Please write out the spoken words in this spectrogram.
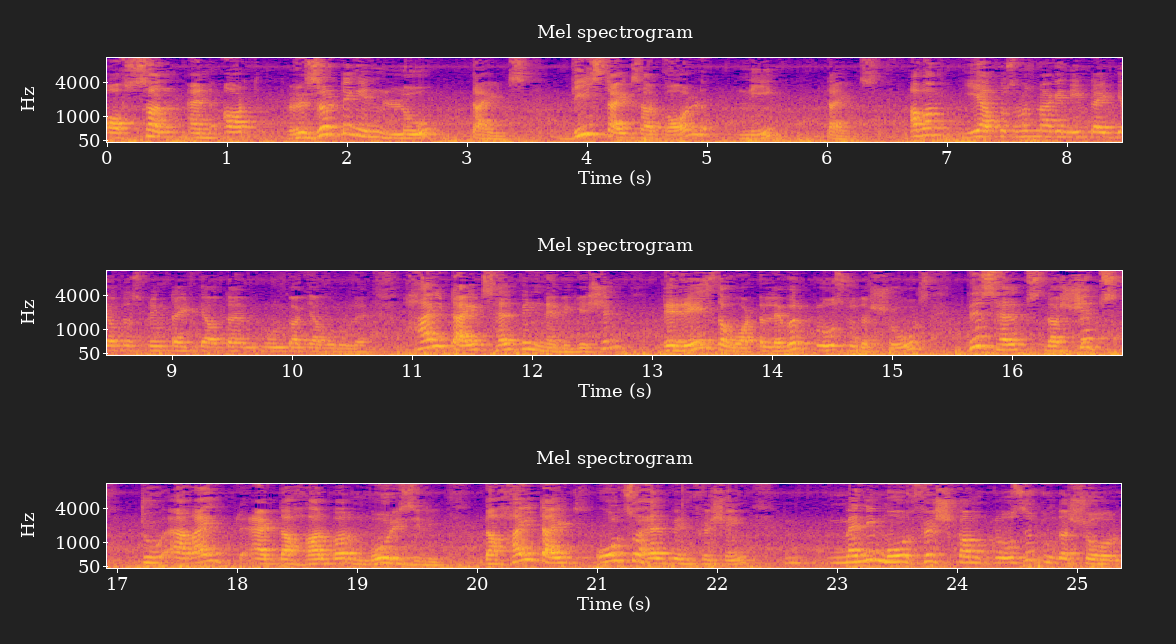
of sun and earth resulting in low tides. These tides are called neap tides. अब हम ये आपको समझ में आ गया नीप टाइड क्या होता है स्प्रिंग टाइड क्या होता है मून का क्या वो रूल है high tides help in navigation they raise the water level close to the shores this helps the ships to arrive at the harbor more easily. The high tides also help in fishing. Many more fish come closer to the shore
